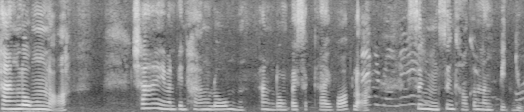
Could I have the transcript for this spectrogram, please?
ทางลงเหรอ ใช่มันเป็นทางลง ทางลงไปสกายวอล์กเหรอ ซึ่งซึ่งเขากำลังปิดอยู่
